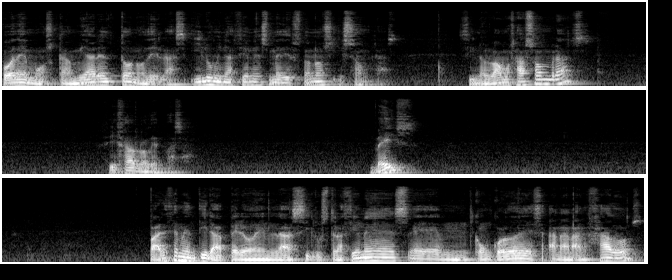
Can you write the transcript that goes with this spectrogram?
podemos cambiar el tono de las iluminaciones, medios tonos y sombras. Si nos vamos a sombras, Fijaos lo que pasa. ¿Veis? Parece mentira, pero en las ilustraciones em, con colores anaranjados,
